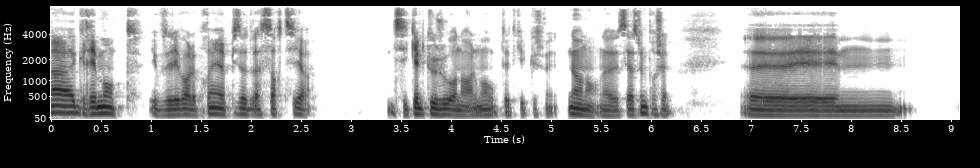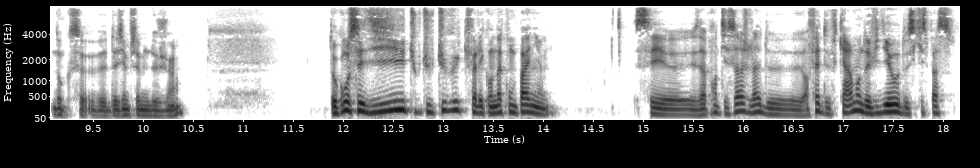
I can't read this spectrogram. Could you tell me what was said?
agrémente, et vous allez voir, le premier épisode va sortir d'ici quelques jours normalement, ou peut-être quelques semaines. Non, non, c'est la semaine prochaine. Euh, donc, deuxième semaine de juin. Donc on s'est dit qu'il fallait qu'on accompagne ces, euh, apprentissages là de, en fait, carrément de vidéos de ce qui se passe.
